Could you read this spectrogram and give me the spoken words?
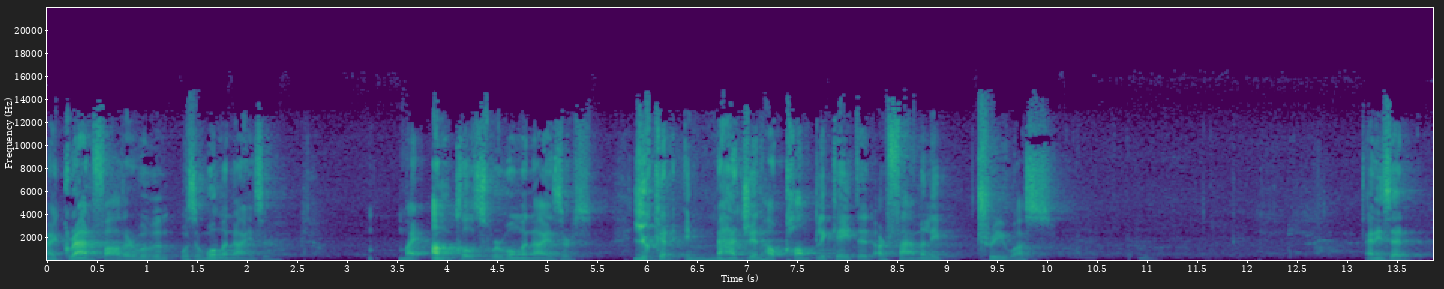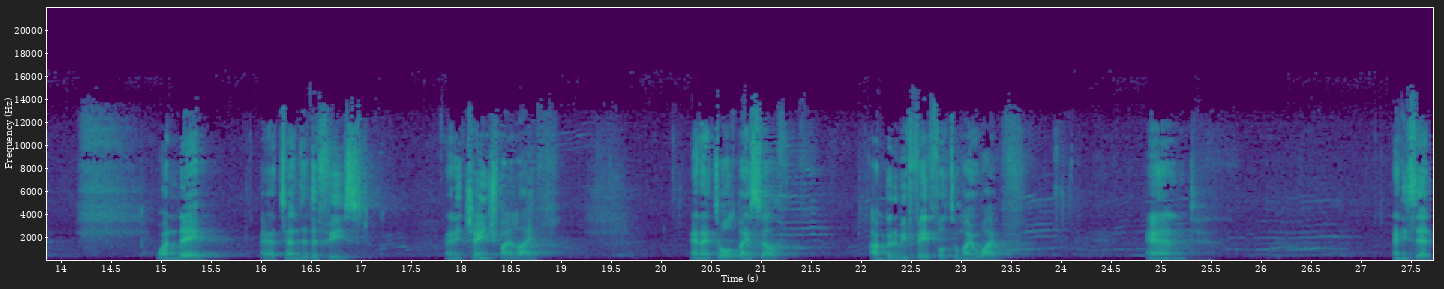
My grandfather was a womanizer. My uncles were womanizers. You can imagine how complicated our family tree was. And he said, One day I attended the feast and it changed my life. And I told myself, I'm going to be faithful to my wife. And, and he said,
